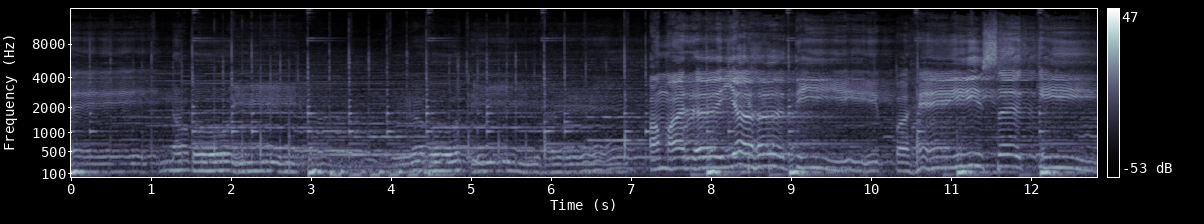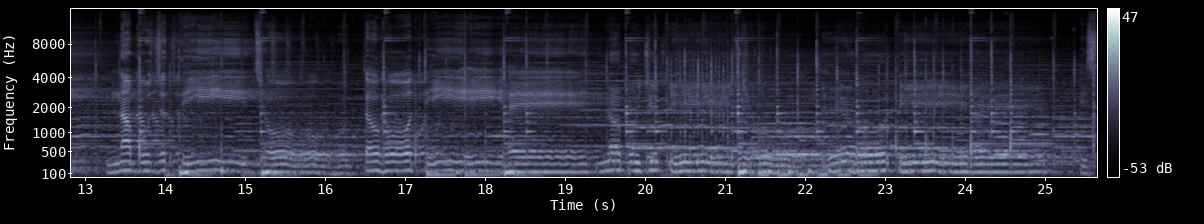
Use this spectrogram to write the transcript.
है। न कोई उम्र होती है। अमर यह दीप है इसकी न बुझती जोत होती है। न बुझती जोत होती है इस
